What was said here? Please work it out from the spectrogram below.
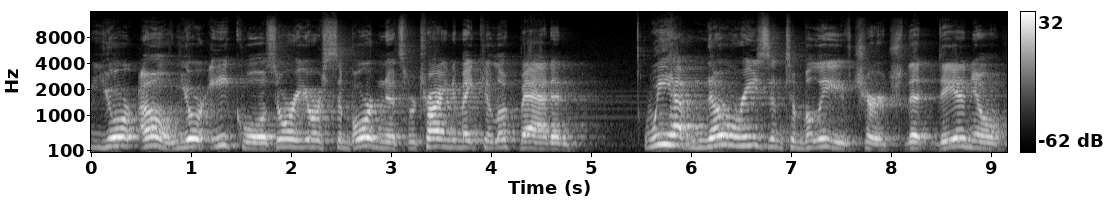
your own, your equals, or your subordinates were trying to make you look bad. And we have no reason to believe, church, that Daniel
